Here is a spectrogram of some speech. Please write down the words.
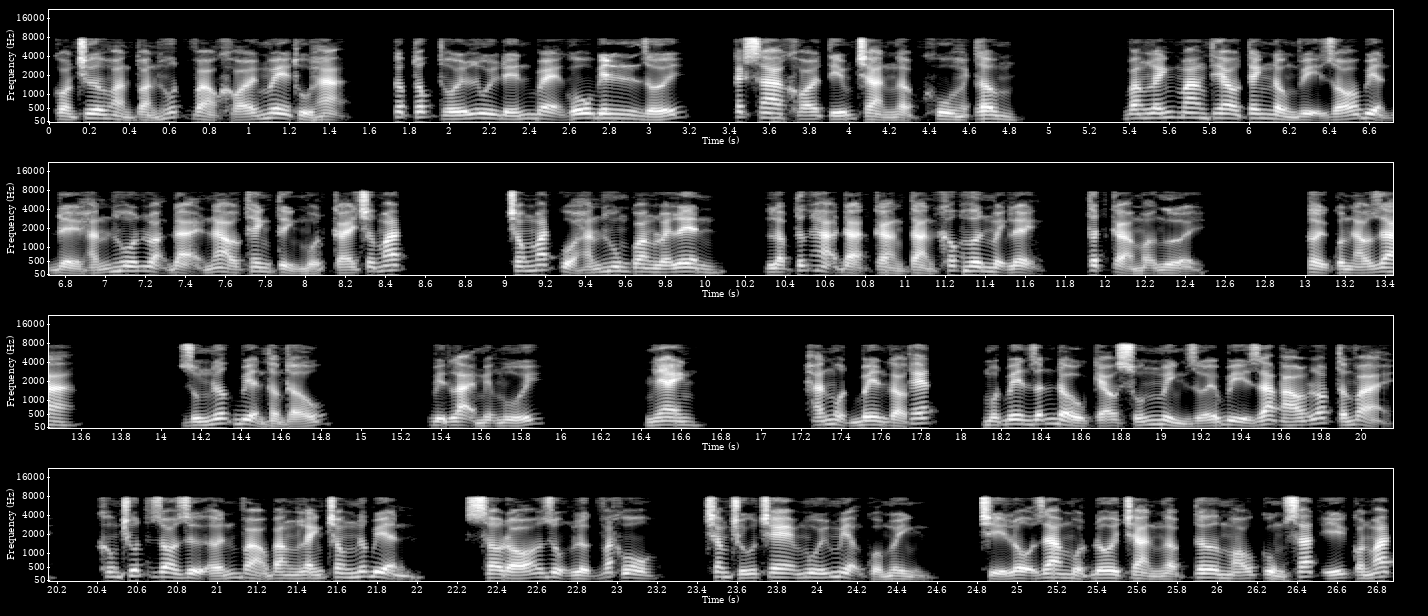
còn chưa hoàn toàn hút vào khói mê thủ hạ, cấp tốc thối lui đến bệ gỗ bên dưới cách xa khói tím tràn ngập khu hạch tâm. Băng lãnh mang theo tanh đồng vị gió biển để hắn hôn loạn đại nào thanh tỉnh một cái trước mắt. Trong mắt của hắn hung quang lóe lên, lập tức hạ đạt càng tàn khốc hơn mệnh lệnh, tất cả mọi người thời quần áo ra, dùng nước biển thẩm thấu, bịt lại miệng mũi. Nhanh! Hắn một bên gào thét, một bên dẫn đầu kéo xuống mình dưới bị giáp áo lót tấm vải không chút do dự ấn vào băng lánh trong nước biển, sau đó dụng lực vắt khô, chăm chú che mũi miệng của mình, chỉ lộ ra một đôi tràn ngập tơ máu cùng sát ý con mắt.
